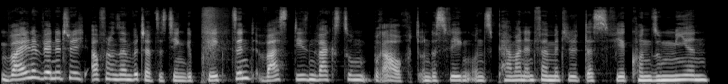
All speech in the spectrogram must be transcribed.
Weil wir natürlich auch von unserem Wirtschaftssystem geprägt sind, was diesen Wachstum braucht und deswegen uns permanent vermittelt, dass wir konsumieren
